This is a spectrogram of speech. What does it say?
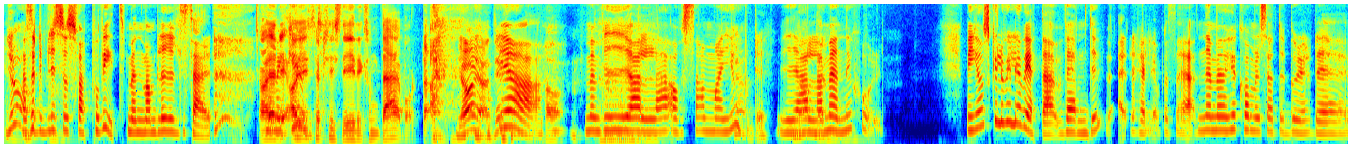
Ja, Alltså det blir så svart på vitt, men man blir lite så här, Ja, men det, ja, gud. just det, precis, det är liksom där borta. ja, ja, det, ja, Ja. men vi är ju alla av samma jord. Vi är Ja, alla men- människor. Men jag skulle vilja veta vem du är, höll jag på att säga. Nej, men hur kommer det sig att du började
